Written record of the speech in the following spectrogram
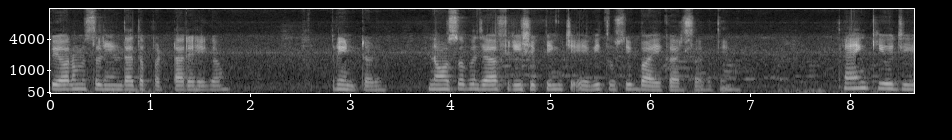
ਪਿਓਰ ਮਸਲੀਨ ਦਾ ਦੁਪੱਟਾ ਰਹੇਗਾ ਪ੍ਰਿੰਟਡ 950 ਫ੍ਰੀ ਸ਼ਿਪਿੰਗ 'ਚ ਇਹ ਵੀ ਤੁਸੀਂ ਬਾਈ ਕਰ ਸਕਦੇ ਹੋ। ਥੈਂਕ ਯੂ ਜੀ।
